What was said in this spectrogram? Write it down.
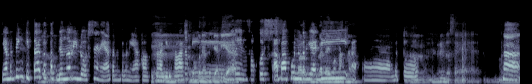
Yang penting kita tetap dengerin dosen ya teman-teman ya kalau kita hmm, lagi di hmm, kelas nih. Yang terjadi ya. Dengerin fokus. Apa pun yang terjadi. Oh betul. Hmm, dengerin dosen. Nah,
